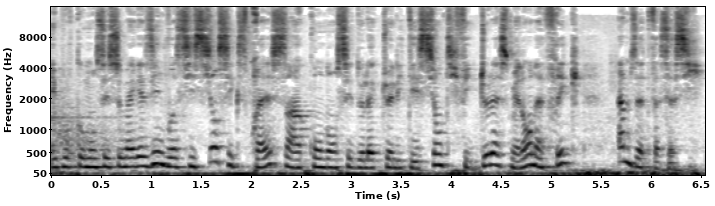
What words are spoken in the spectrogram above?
Et pour commencer ce magazine, voici Science Express, un condensé de l'actualité scientifique de la semaine en Afrique, Hamzat Fassassi.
